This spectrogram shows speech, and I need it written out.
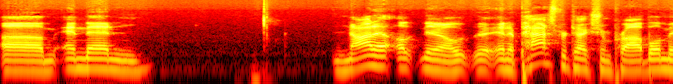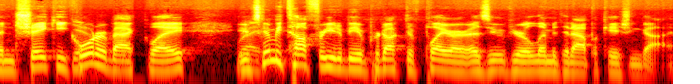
um, and then not a you know in a pass protection problem and shaky quarterback play, it's going to be tough for you to be a productive player as if you're a limited application guy.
